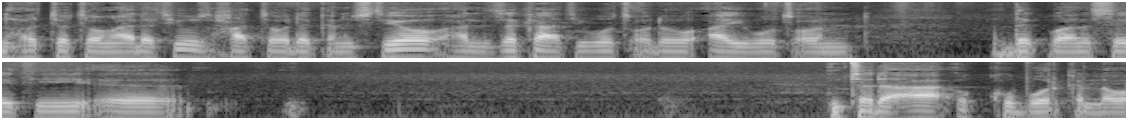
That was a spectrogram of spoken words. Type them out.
ንሕተቶ ማለት እዩ ዝሓቶ ደቂ ኣንስትዮ ሃል ዘካት ይወፆ ዶ ኣይወፆን ደቂ ኣንስተይቲ እንተ ደኣ እኩብ ወርቂ ኣለዋ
